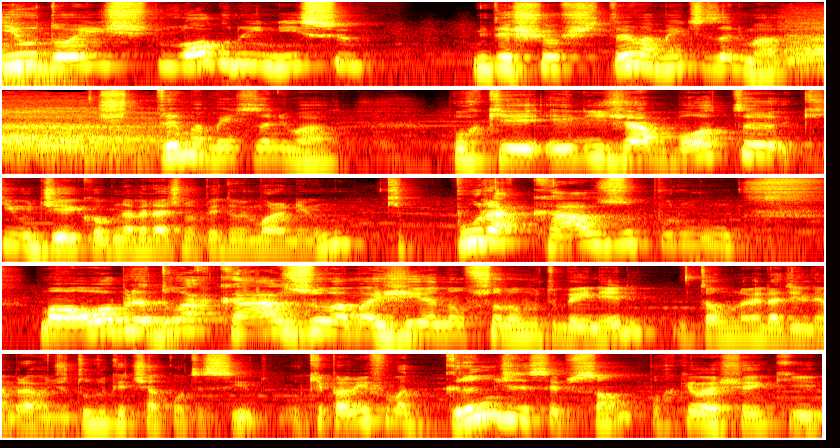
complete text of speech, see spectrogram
E o 2, logo no início, me deixou extremamente desanimado. Extremamente desanimado. Porque ele já bota que o Jacob, na verdade, não perdeu memória nenhuma. Que por acaso, por um, uma obra do acaso, a magia não funcionou muito bem nele. Então, na verdade, ele lembrava de tudo que tinha acontecido. O que para mim foi uma grande decepção, porque eu achei que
